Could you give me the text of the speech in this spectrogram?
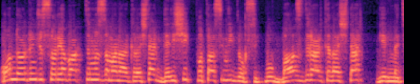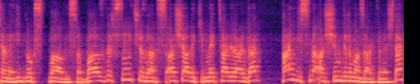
14. soruya baktığımız zaman arkadaşlar derişik potasyum hidroksit bu bazdır arkadaşlar. Bir metale hidroksit bağlıysa bazdır. Sulu çözeltisi aşağıdaki metallerden hangisini aşındırmaz arkadaşlar?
